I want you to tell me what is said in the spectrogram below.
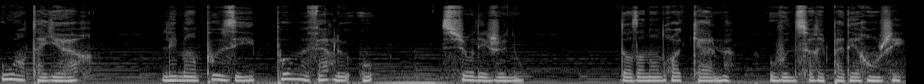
ou en tailleur, les mains posées paume vers le haut sur les genoux dans un endroit calme où vous ne serez pas dérangé.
